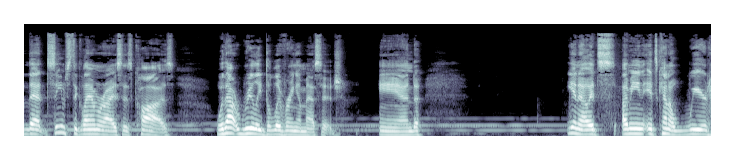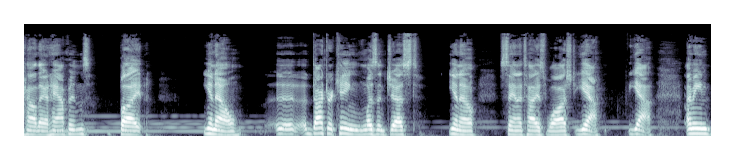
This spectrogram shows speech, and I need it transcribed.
that seems to glamorize his cause without really delivering a message and you know it's i mean it's kind of weird how that happens but you know uh, dr king wasn't just you know sanitized, washed. Yeah, yeah. I mean,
